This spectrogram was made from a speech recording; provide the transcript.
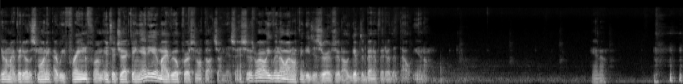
during my video this morning, I refrained from interjecting any of my real personal thoughts on this. I says, well, even though I don't think he deserves it, I'll give the benefit of the doubt, you know. You know.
